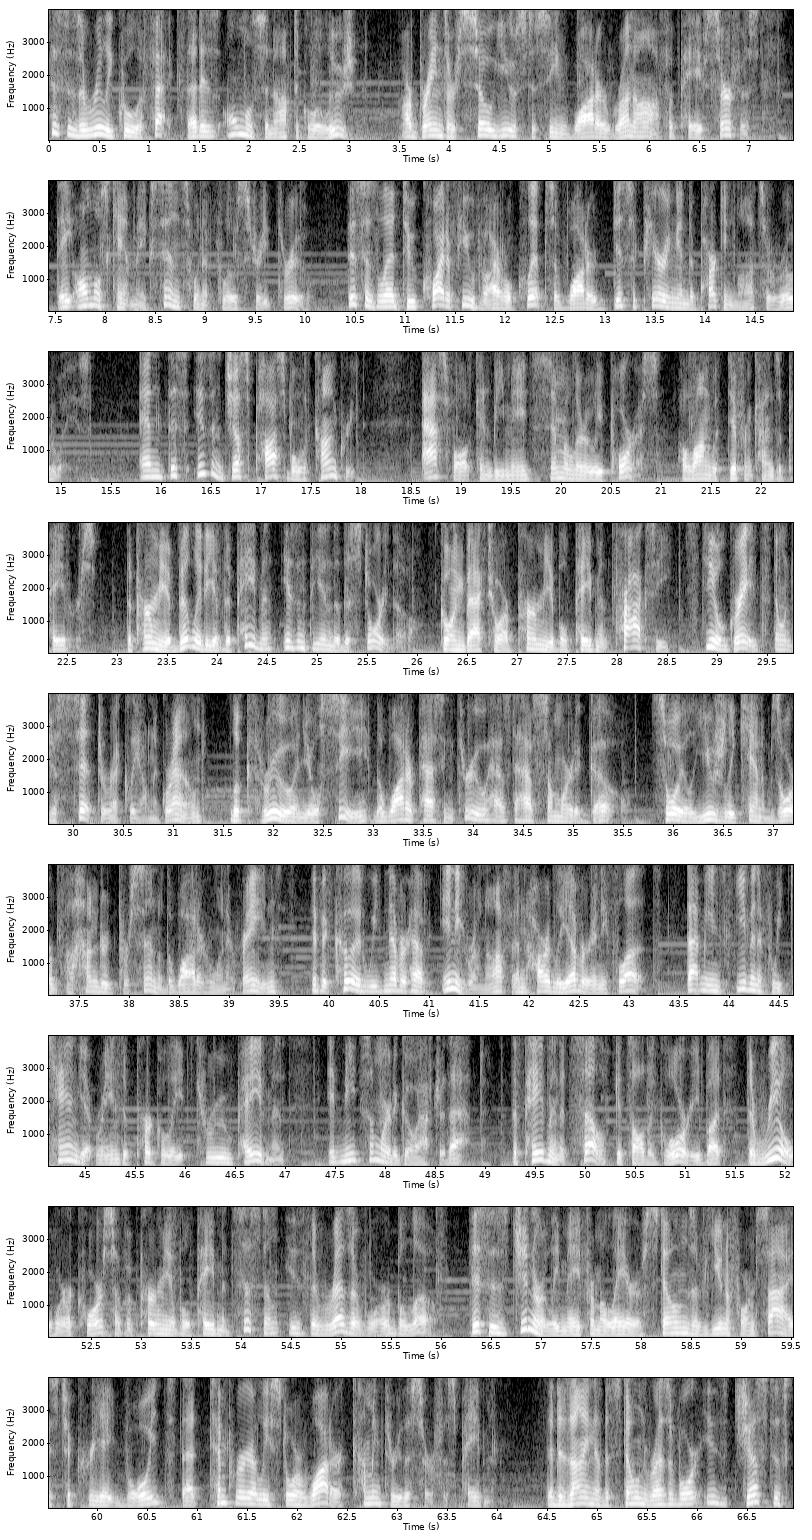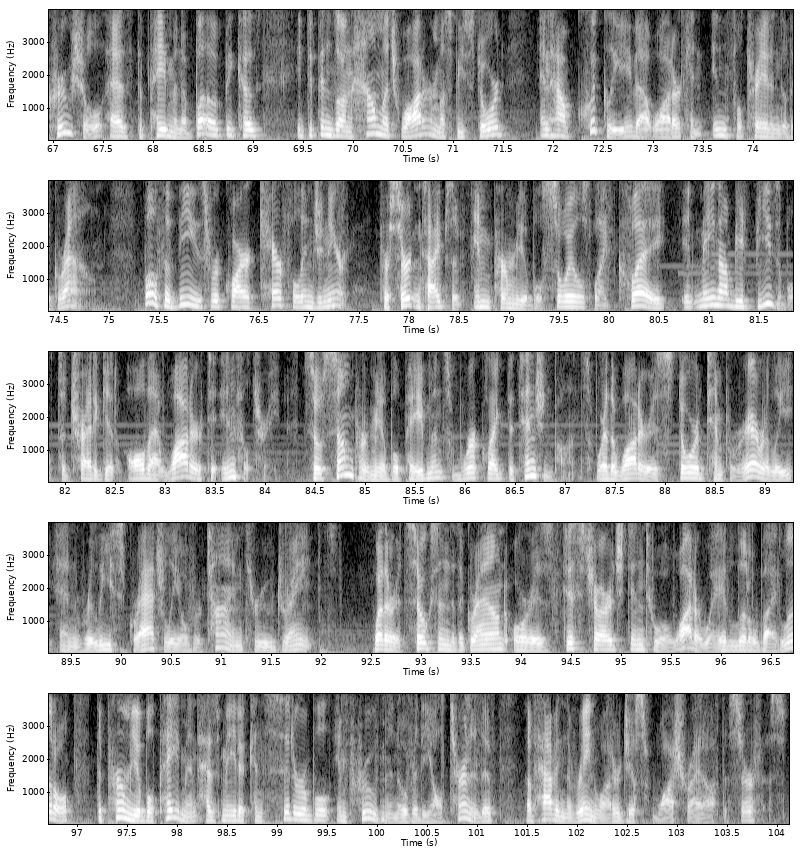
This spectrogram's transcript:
This is a really cool effect that is almost an optical illusion. Our brains are so used to seeing water run off a paved surface, they almost can't make sense when it flows straight through. This has led to quite a few viral clips of water disappearing into parking lots or roadways. And this isn't just possible with concrete. Asphalt can be made similarly porous, along with different kinds of pavers. The permeability of the pavement isn't the end of the story though. Going back to our permeable pavement proxy, steel grates don't just sit directly on the ground. Look through and you'll see the water passing through has to have somewhere to go. Soil usually can't absorb 100% of the water when it rains. If it could, we'd never have any runoff and hardly ever any floods. That means even if we can get rain to percolate through pavement, it needs somewhere to go after that. The pavement itself gets all the glory, but the real workhorse of a permeable pavement system is the reservoir below. This is generally made from a layer of stones of uniform size to create voids that temporarily store water coming through the surface pavement. The design of the stone reservoir is just as crucial as the pavement above because it depends on how much water must be stored and how quickly that water can infiltrate into the ground. Both of these require careful engineering. For certain types of impermeable soils like clay, it may not be feasible to try to get all that water to infiltrate. So some permeable pavements work like detention ponds, where the water is stored temporarily and released gradually over time through drains. Whether it soaks into the ground or is discharged into a waterway little by little, the permeable pavement has made a considerable improvement over the alternative of having the rainwater just wash right off the surface.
